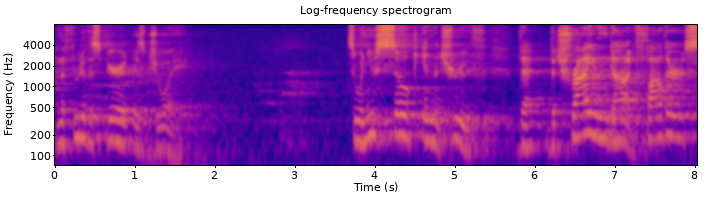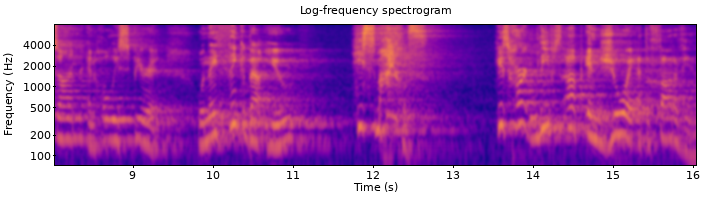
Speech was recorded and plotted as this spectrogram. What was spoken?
And the fruit of the Spirit is joy. So when you soak in the truth, that the triune God, Father, Son, and Holy Spirit, when they think about you, He smiles. His heart leaps up in joy at the thought of you.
